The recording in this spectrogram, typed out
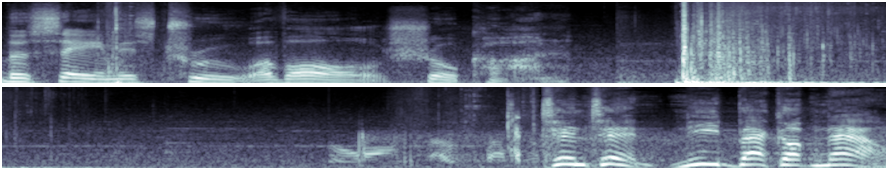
The same is true of all Shokan. Ten ten, need backup now.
